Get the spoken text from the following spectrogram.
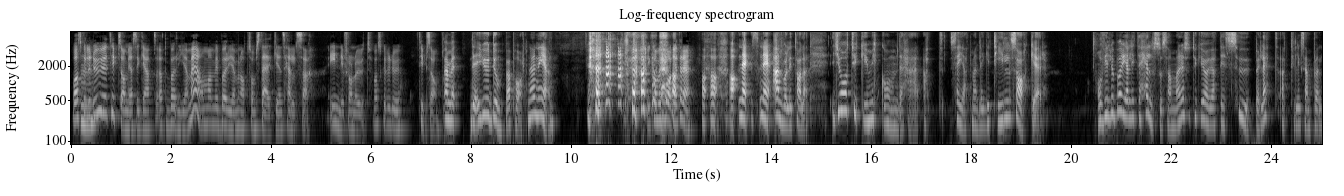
Vad skulle Mm. du tipsa om Jessica att, att börja med om man vill börja med något som stärker ens hälsa inifrån och ut? Vad skulle du tipsa om? Ja, men det är ju dumpa partnern igen. Vi kommer tillbaka till det. Ja, ja, ja, nej, nej, allvarligt talat. Jag tycker ju mycket om det här att säga att man lägger till saker. Och vill du börja lite hälsosammare så tycker jag ju att det är superlätt att till exempel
